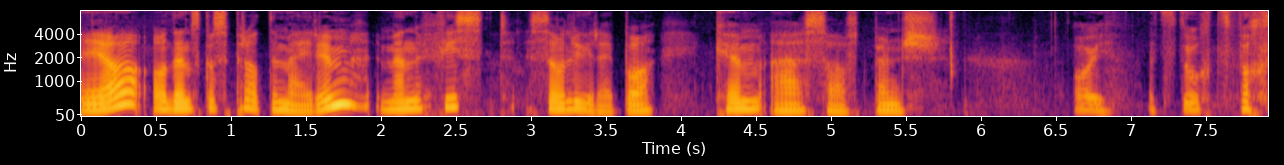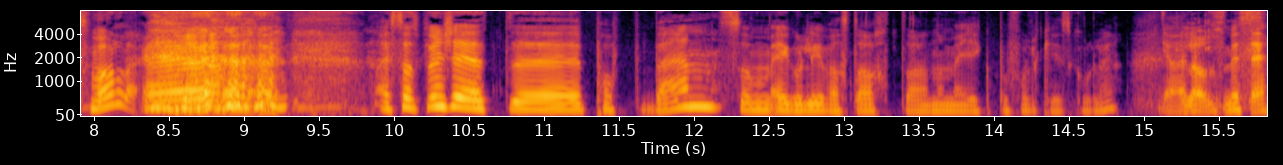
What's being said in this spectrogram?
Ja, og den skal vi prate mer om. Men først så lurer jeg på hvem er Soft Punch? Oi, et stort spørsmål. Soft Punch er et uh, popband som jeg og Liva starta når vi gikk på folkehøyskole. Ja, Eller, eller vi-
